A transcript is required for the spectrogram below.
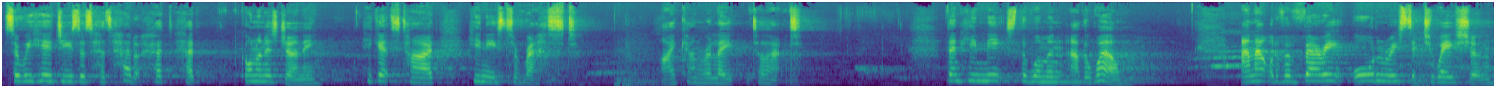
So we hear Jesus has had, had, had gone on his journey. He gets tired, he needs to rest. I can relate to that. Then he meets the woman at the well. And out of a very ordinary situation,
